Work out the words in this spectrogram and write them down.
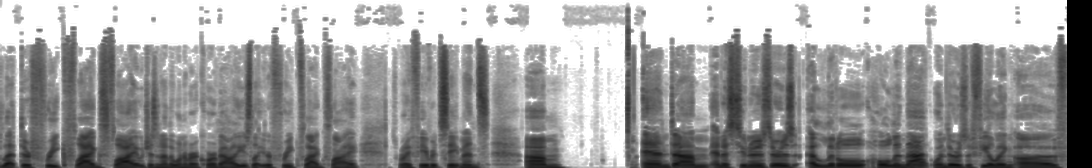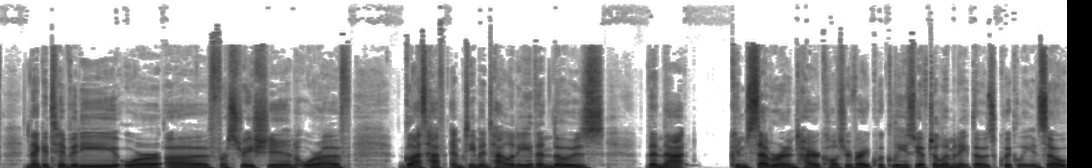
let their freak flags fly, which is another one of our core values. Let your freak flag fly. It's one of my favorite statements. Um, and um, and as soon as there's a little hole in that, when there's a feeling of negativity or of frustration or of glass half empty mentality, then those then that can sever an entire culture very quickly. So you have to eliminate those quickly. And so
